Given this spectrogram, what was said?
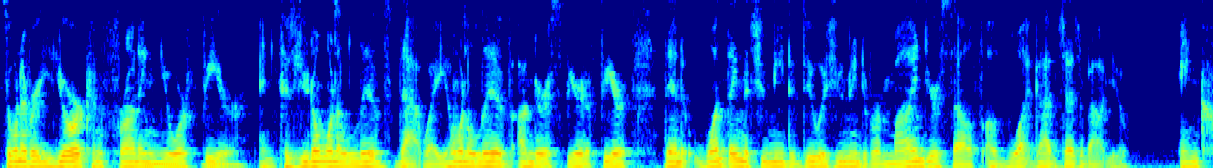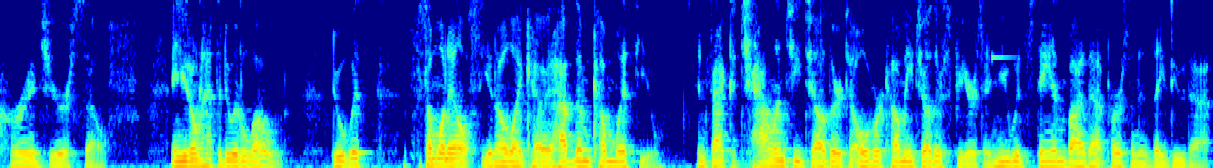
So whenever you're confronting your fear, and because you don't want to live that way, you don't want to live under a spirit of fear, then one thing that you need to do is you need to remind yourself of what God says about you. Encourage yourself. And you don't have to do it alone, do it with someone else, you know, like have them come with you. In fact, challenge each other to overcome each other's fears, and you would stand by that person as they do that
